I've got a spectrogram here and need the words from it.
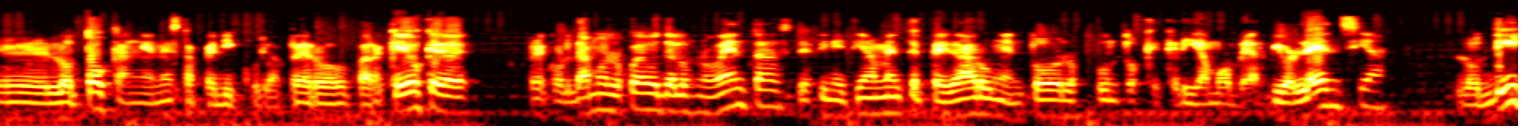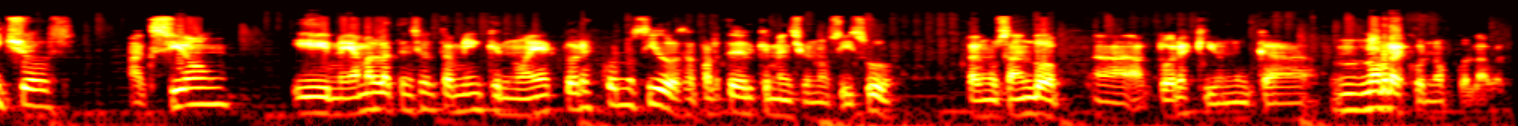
eh, lo tocan en esta película. Pero para aquellos que recordamos los juegos de los noventas, definitivamente pegaron en todos los puntos que queríamos ver. Violencia, los dichos, acción y me llama la atención también que no hay actores conocidos, aparte del que mencionó Sisu. Están usando actores que yo nunca, no reconozco, la verdad.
